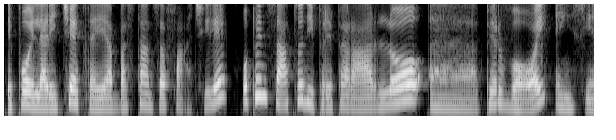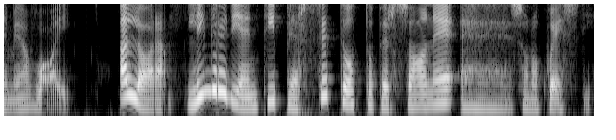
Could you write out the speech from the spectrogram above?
e poi la ricetta è abbastanza facile, ho pensato di prepararlo eh, per voi e insieme a voi. Allora, gli ingredienti per 7-8 persone eh, sono questi.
